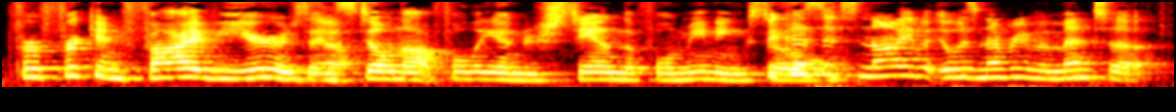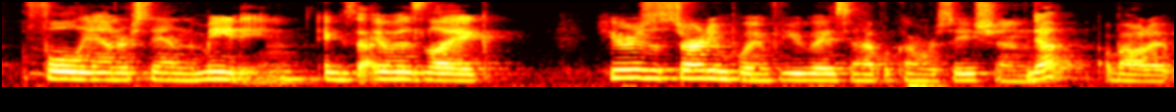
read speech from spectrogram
for freaking 5 years and Yeah. still not fully understand the full meaning. So Because it's not even. It was never even meant to fully understand the meaning. Exactly. It was like here's a starting point for you guys to have a conversation Yep. about it,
